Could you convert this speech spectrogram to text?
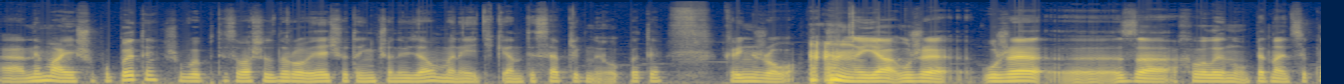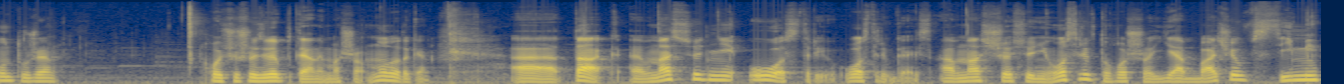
Е, Немає що попити, щоб випити за ваше здоров'я. Я чого нічого не взяв, у мене є тільки антисептик, ну його пити крінжово. Я вже, уже е, за хвилину 15 секунд уже хочу щось випити, а нема що. Ну, то таке. Е, так, е, в нас сьогодні острів. Острів, гайс. А в нас що сьогодні острів? Того, що я бачив в стімі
